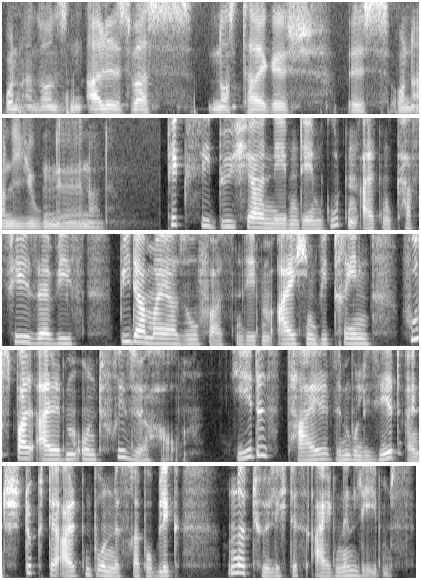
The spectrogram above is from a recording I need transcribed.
Und ansonsten alles, was nostalgisch ist und an die Jugend erinnert. Pixie-Bücher neben dem guten alten Kaffeeservice, Biedermeier-Sofas neben Eichenvitrinen, Fußballalben und Friseurhauben. Jedes Teil symbolisiert ein Stück der alten Bundesrepublik und natürlich des eigenen Lebens.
